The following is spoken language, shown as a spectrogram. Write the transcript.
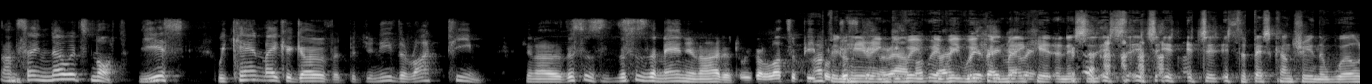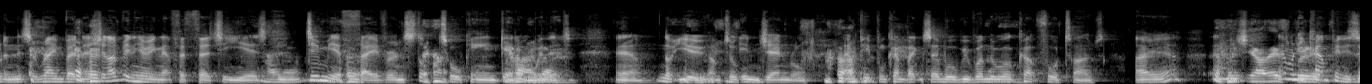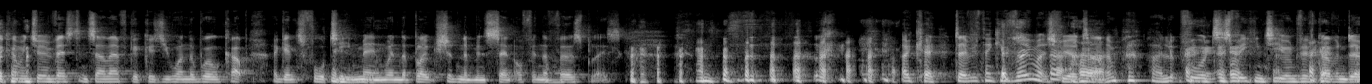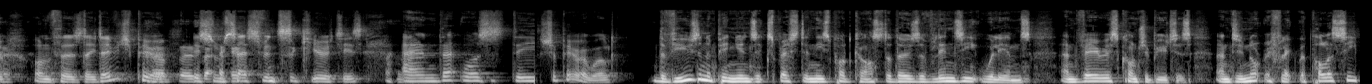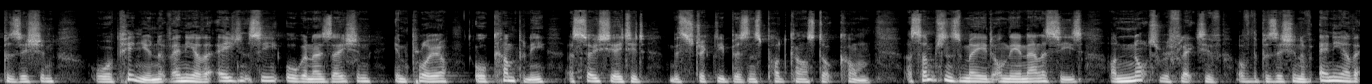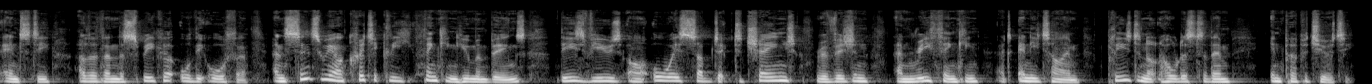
I'm saying no, it's not. Yes, we can make a go of it, but you need the right team you know, this is this is the Man United. We've got lots of people. I've been hearing we, we, we, we can make going. it, and it's it's it's it's, it's it's the best country in the world, and it's a rainbow nation. I've been hearing that for thirty years. Do me a favour and stop talking and get on with it. Yeah, not you. I'm talking in general. And people come back and say, "Well, we won the World Cup four times." Oh yeah, how, much, yeah, how many brilliant. companies are coming to invest in South Africa because you won the World Cup against 14 men when the bloke shouldn't have been sent off in the first place? okay, David, thank you very much for your time. I look forward to speaking to you and Viv Govender on Thursday. David Shapiro is from Sasfin Securities, and that was the Shapiro World. The views and opinions expressed in these podcasts are those of Lindsay Williams and various contributors and do not reflect the policy, position, or opinion of any other agency, organization, employer, or company associated with strictlybusinesspodcast.com. Assumptions made on the analyses are not reflective of the position of any other entity other than the speaker or the author. And since we are critically thinking human beings, these views are always subject to change, revision, and rethinking at any time. Please do not hold us to them in perpetuity.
